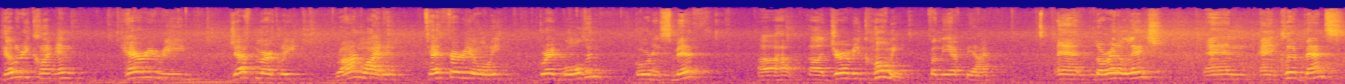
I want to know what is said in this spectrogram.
Hillary Clinton, Harry Reid, Jeff Merkley, Ron Wyden, Ted Ferrioli, Greg Walden, Gordon Smith, uh, uh, Jeremy Comey from the FBI, and Loretta Lynch, and, and Cliff Bentz,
